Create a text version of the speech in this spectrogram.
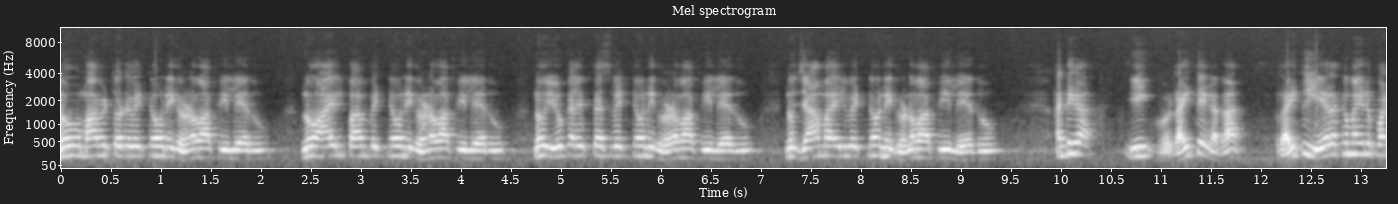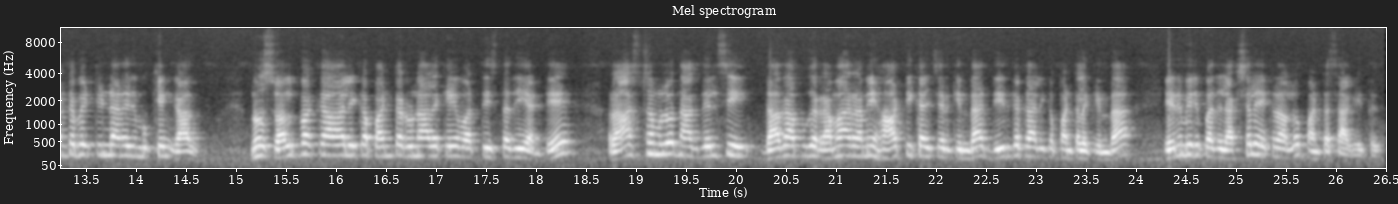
నువ్వు మామిడి తోట పెట్టినావు నీకు రుణమాఫీ లేదు. నువ్వు ఆయిల్ పామ్ పెట్టినావు నీకు రుణమాఫీ లేదు. నువ్వు యూకలిప్టస్ పెట్టినావు నీకు రుణమాఫీ లేదు. నువ్వు జామ్ ఆయిల్ పెట్టినావు నీకు రుణమాఫీ లేదు. అంటే ఇక ఈ రైతే కదా రైతు ఏ రకమైన పంట పెట్టిండు అనేది ముఖ్యం కాదు. నువ్వు స్వల్పకాలిక పంట రుణాలకే వర్తిస్తుంది అంటే రాష్ట్రంలో నాకు తెలిసి దాదాపుగా రమారమి హార్టికల్చర్ కింద దీర్ఘకాలిక పంటల కింద ఎనిమిది పది లక్షల ఎకరాల్లో పంట సాగవుతుంది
